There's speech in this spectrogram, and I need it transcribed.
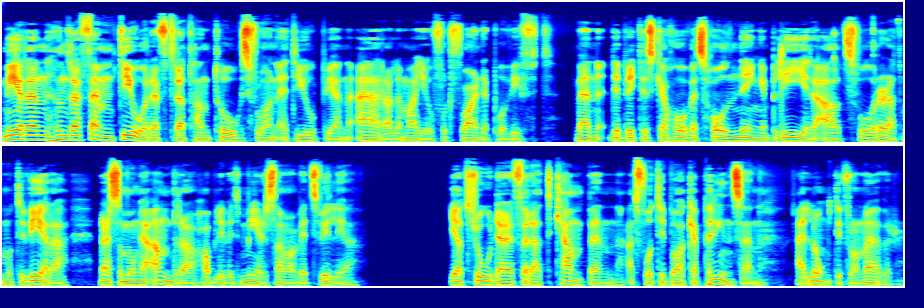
Mer än 150 år efter att han togs från Etiopien är Alemayo fortfarande på vift. Men det brittiska hovets hållning blir allt svårare att motivera när så många andra har blivit mer samarbetsvilliga. Jag tror därför att kampen att få tillbaka prinsen är långt ifrån över.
